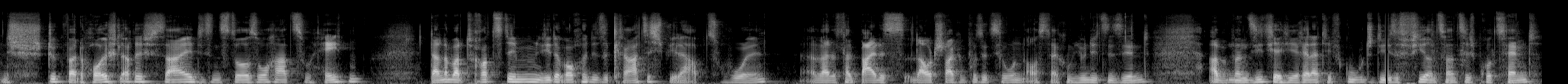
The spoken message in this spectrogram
ein Stück weit heuchlerisch sei, diesen Store so hart zu haten, dann aber trotzdem jede Woche diese Gratis-Spiele abzuholen, äh, weil das halt beides lautstarke Positionen aus der Community sind. Aber mhm. man sieht ja hier relativ gut diese 24 Prozent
